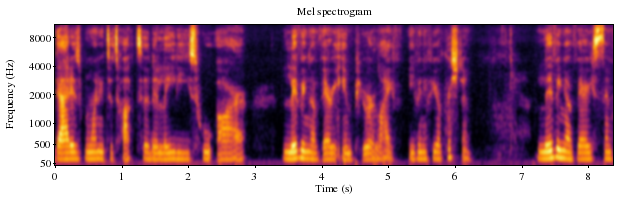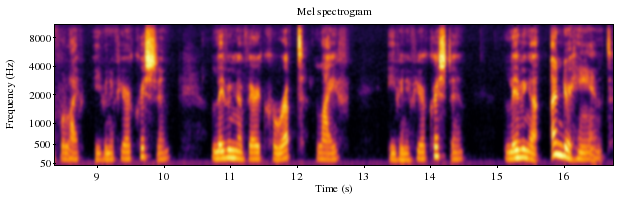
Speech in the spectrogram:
God is wanting to talk to the ladies who are living a very impure life, even if you're a Christian, living a very sinful life, even if you're a Christian, living a very corrupt life, even if you're a Christian, living an underhand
